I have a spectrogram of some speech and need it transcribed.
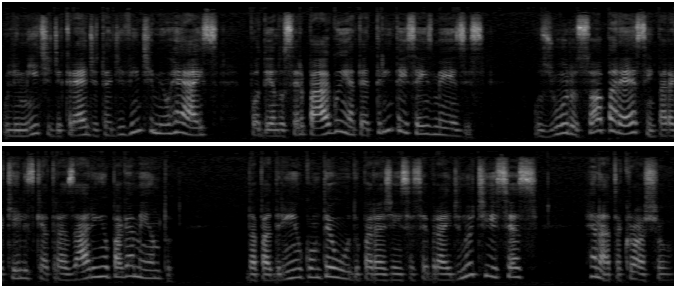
O limite de crédito é de 20 mil reais podendo ser pago em até 36 meses. Os juros só aparecem para aqueles que atrasarem o pagamento. Da Padrinho Conteúdo para a agência Sebrae de Notícias, Renata Kroschel.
